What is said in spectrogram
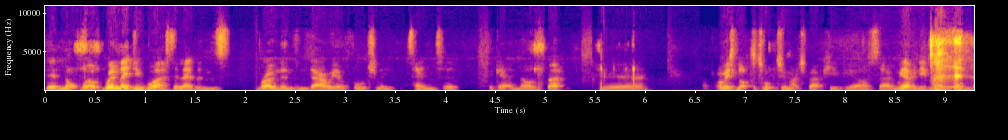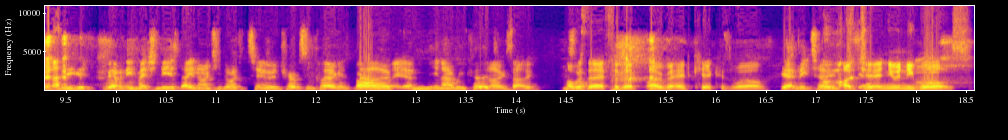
they're not well. When they do worst 11s, Rowland and Dowie unfortunately tend to, to get a nod. But Yeah. I promise not to talk too much about QPR. So we haven't even mentioned, New Year's- we haven't even mentioned New Year's Day 1992 and Trevor Sinclair against No. Barnsley, and you know we could. No, exactly. It's I was not- there for the overhead kick as well. Yeah, me too. I'm I Yeah. genuinely Oh. was.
